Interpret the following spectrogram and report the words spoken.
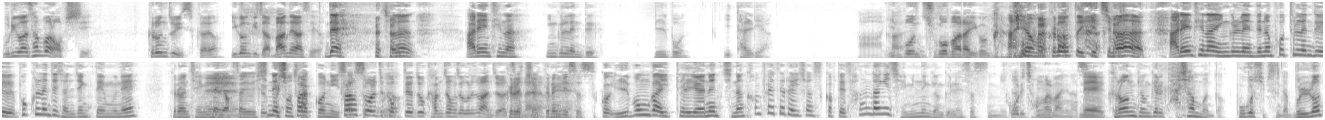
우리와 상관없이 그런 조 있을까요? 이건 기자 만회하세요. 네, 저는 아르헨티나, 잉글랜드, 일본, 이탈리아. 아, 일본 죽어봐라 이건가? 아니요, 뭐 그런 것도 있겠지만 아르헨티나, 잉글랜드는 포틀랜드 포클랜드 전쟁 때문에 그런 재미난 네. 역사 그 신내촌 98 사건이 프랑스 있었고요. 월드컵 때도 감정적으로 좀 안 좋았잖아요. 그렇죠. 그런 게 네. 있었고 일본과 이탈리아는 지난 컨페데레이션스컵 때 상당히 재밌는 경기를 했었습니다. 골이 정말 많이 났어요. 네, 그런 경기를 다시 한 번 더 보고 싶습니다. 물론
